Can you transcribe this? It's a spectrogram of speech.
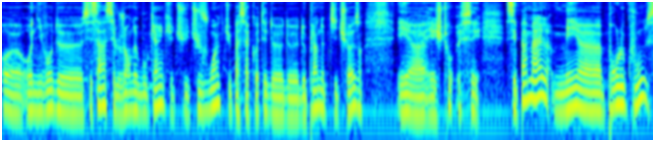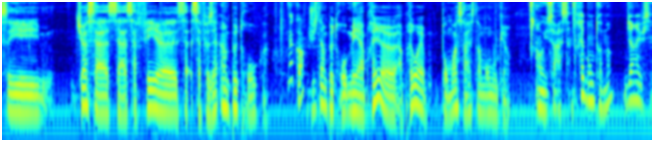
au, niveau de. C'est ça, c'est le genre de bouquin que tu, tu, vois que tu passes à côté de, de, plein de petites choses. Et, euh, et je trouve c'est pas mal, mais pour le coup, c'est. Tu vois, ça, ça, ça fait, ça, ça faisait un peu trop, quoi. D'accord. Juste un peu trop. Mais après, euh, après ouais, pour moi, ça reste un bon bouquin. Ah oui, ça reste un très bon tome, hein. bien réussi.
